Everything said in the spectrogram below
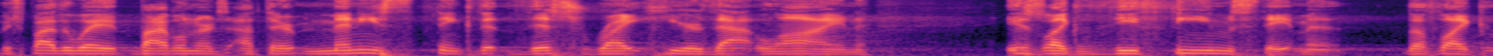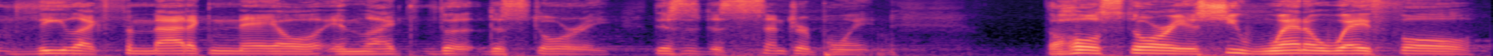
Which, by the way, Bible nerds out there, many think that this right here, that line, is like the theme statement, the like the like thematic nail in like the, the story. This is the center point. The whole story is she went away full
